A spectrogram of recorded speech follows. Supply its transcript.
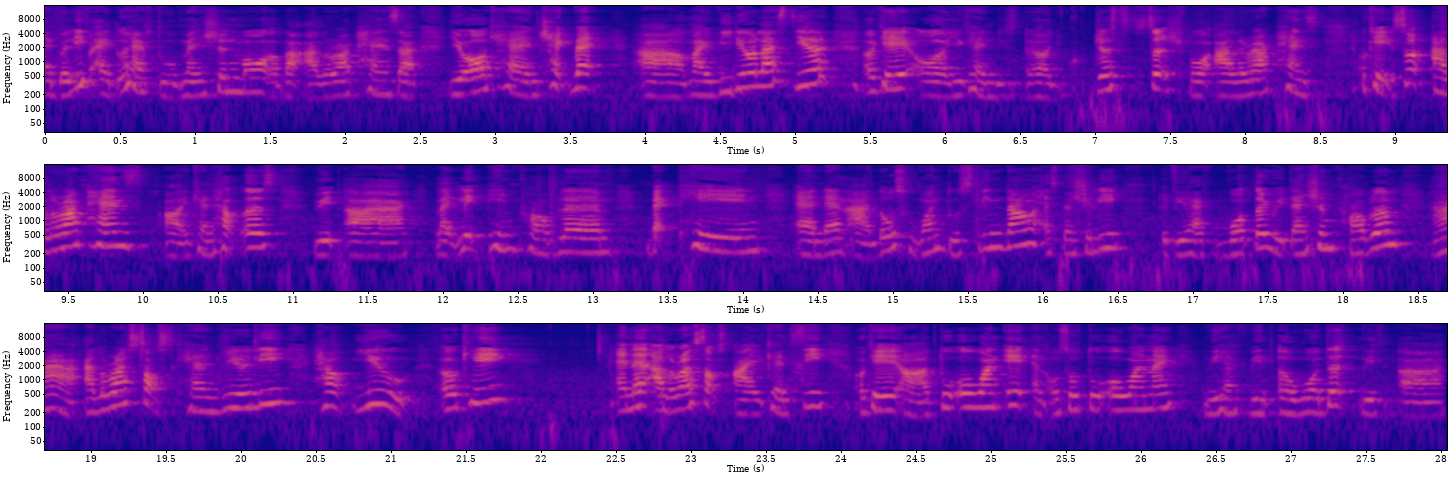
I believe I don't have to mention more about Aulora pens. Ah, you all can check back uh, my video last year okay or you can uh, just search for Aulora pens okay so Aulora pens uh, can help us with uh, like leg pain problem back pain and then uh, those who want to slim down especially if you have water retention problem ah, Aulora socks can really help you okay and then Aulora socks, you can see, okay, uh, 2018 and also 2019, we have been awarded with uh,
